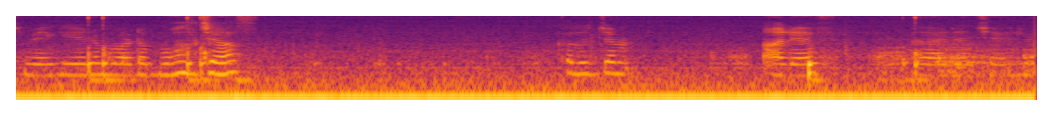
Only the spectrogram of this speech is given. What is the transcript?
Altın çizmeye giyelim. Bu arada boğulacağız. Kılıcım Aref. Erden çehre.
